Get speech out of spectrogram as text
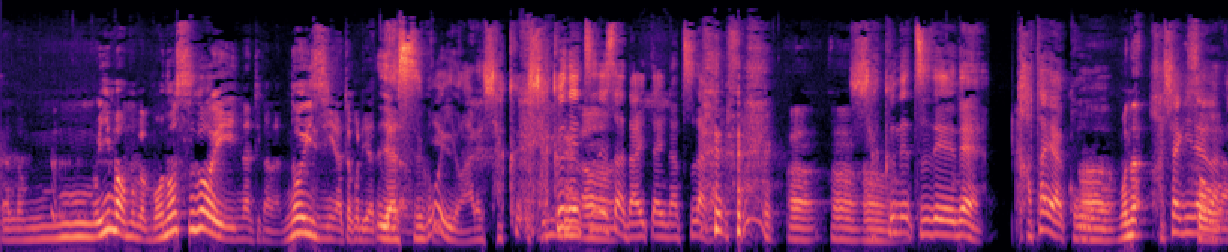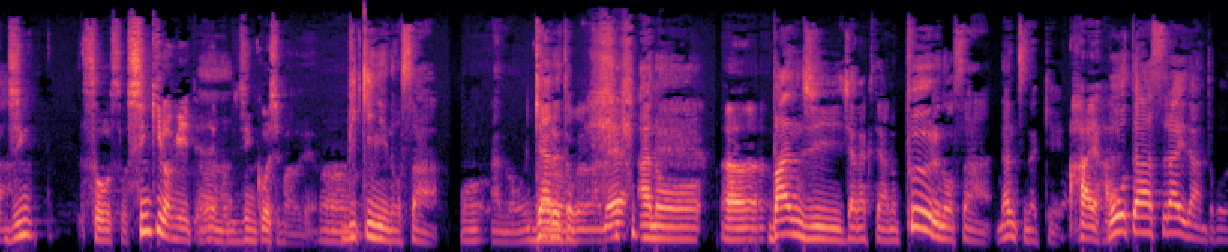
あの今思えばものすごい、なんていうかな、ノイジーなところでやってたいや、すごい。よ。あれ、灼、灼熱でさ、大体夏だからさ、うん、うん、うん。灼熱でね、片やうんこもうはしゃぎなそがらそうそう、蜃気楼見えてね、うんもう人工芝で。うんビキニのさ、もあの、ギャルとかがね、あの、バンジーじゃなくて、あの、プールのさ、なんつうんだっけ、はいはい。ウォータースライダーのとこ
